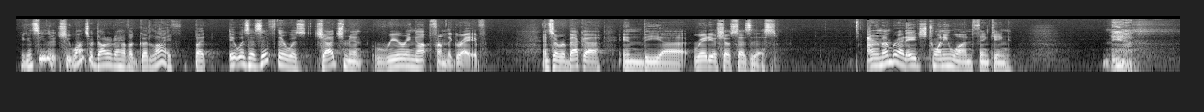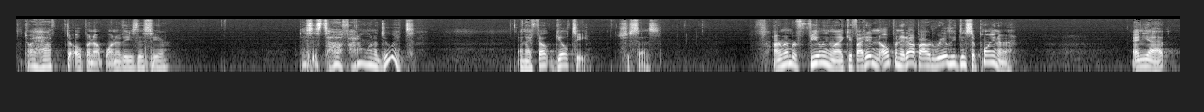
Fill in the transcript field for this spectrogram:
You can see that she wants her daughter to have a good life, but it was as if there was judgment rearing up from the grave. And so Rebecca in the uh, radio show says this I remember at age 21 thinking, man, do I have to open up one of these this year? This is tough. I don't want to do it. And I felt guilty, she says. I remember feeling like if I didn't open it up, I would really disappoint her. And yet,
